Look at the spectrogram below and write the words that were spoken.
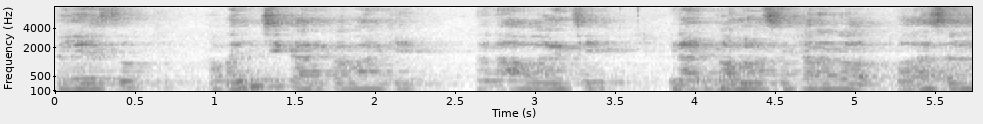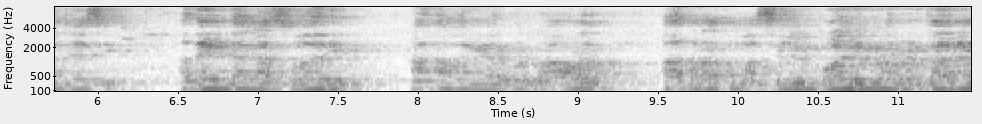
తెలియజేస్తూ ఒక మంచి కార్యక్రమానికి నన్ను ఆహ్వానించి ఈనాటి ప్రమాణ స్వీకారంలో భాగస్వామ్యం చేసి అదేవిధంగా సోదరి కాంతామణి గారు కూడా రావడం ఆ తర్వాత మా సిల్వి భోజనం కూడా పెడతాను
